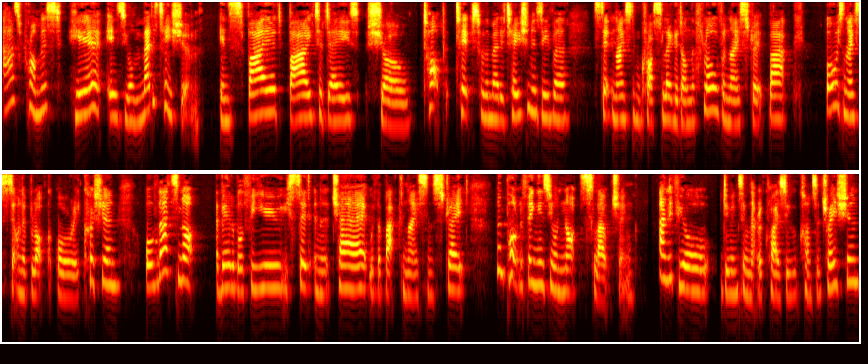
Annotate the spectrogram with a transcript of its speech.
As promised, here is your meditation inspired by today's show. Top tips for the meditation is either sit nice and cross legged on the floor with a nice straight back, always nice to sit on a block or a cushion. Or if that's not available for you, you sit in a chair with the back nice and straight. The important thing is you're not slouching. And if you're doing something that requires your concentration,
